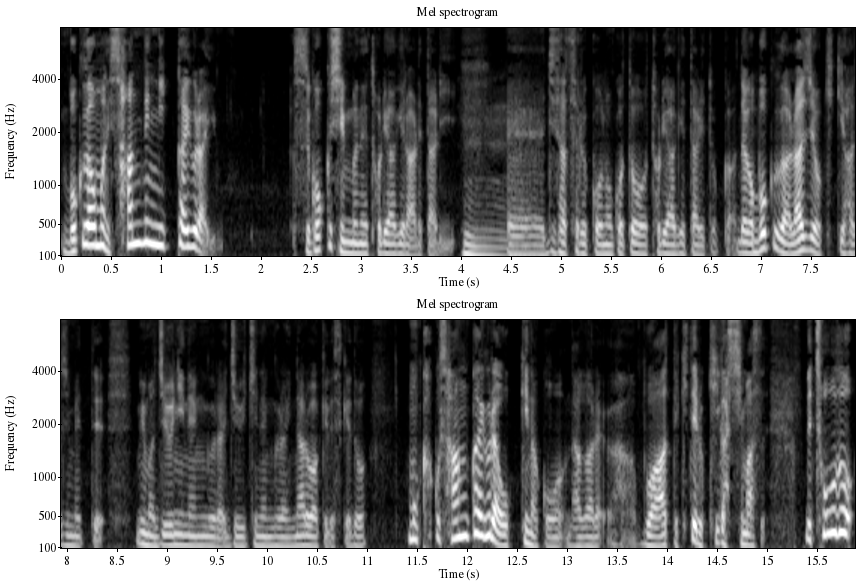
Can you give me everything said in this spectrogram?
僕が主に3年に1回ぐらい、すごく新聞で取り上げられたり、えー、自殺する子のことを取り上げたりとか、だから僕がラジオを聴き始めて、今12年ぐらい、11年ぐらいになるわけですけど、もう過去3回ぐらい大きなこう流れがわーって来てる気がします。で、ちょうど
